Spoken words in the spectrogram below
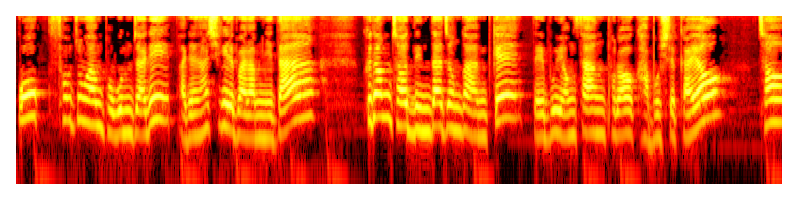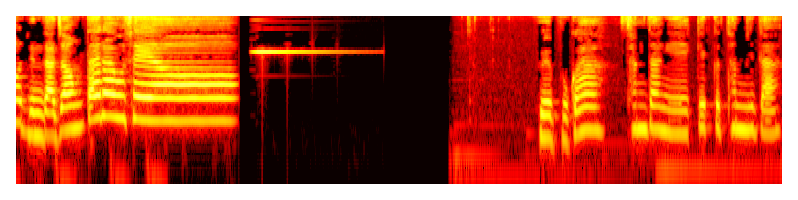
꼭 소중한 보금자리 마련하시길 바랍니다. 그럼 저 닌다정과 함께 내부 영상 보러 가보실까요? 저 닌다정 따라오세요. 외부가 상당히 깨끗합니다.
